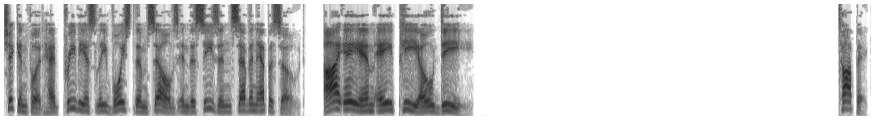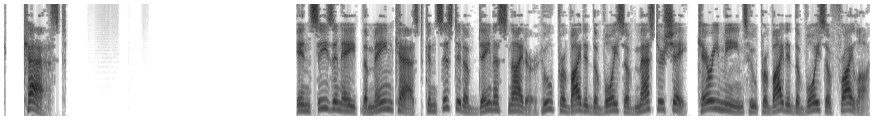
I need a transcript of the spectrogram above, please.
Chickenfoot had previously voiced themselves in the season 7 episode, IAMAPOD. Topic: Cast In Season 8 the main cast consisted of Dana Snyder who provided the voice of Master Shake, Carey Means who provided the voice of Frylock,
